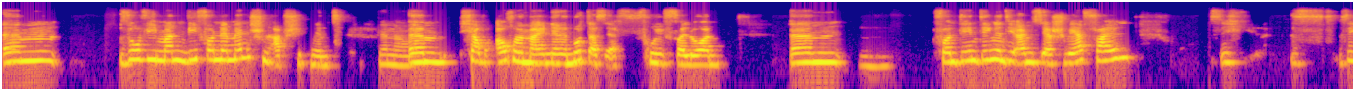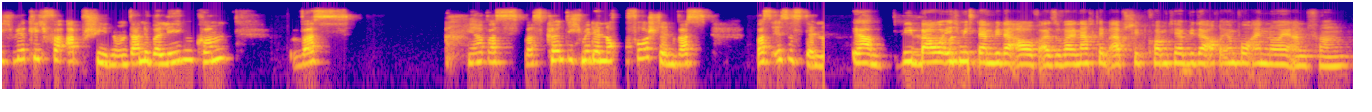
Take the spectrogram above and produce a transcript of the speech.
ähm, so wie man wie von den Menschen Abschied nimmt. Genau. Ähm, ich habe auch meine Mutter sehr früh verloren. Ähm, Mhm. von den Dingen, die einem sehr schwer fallen, sich, sich wirklich verabschieden und dann überlegen, komm, was, ja, was, was könnte ich mir denn noch vorstellen? Was, was ist es denn? noch? Ja, Wie baue ich mich dann wieder auf? Also, weil nach dem Abschied kommt ja wieder auch irgendwo ein Neuanfang.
